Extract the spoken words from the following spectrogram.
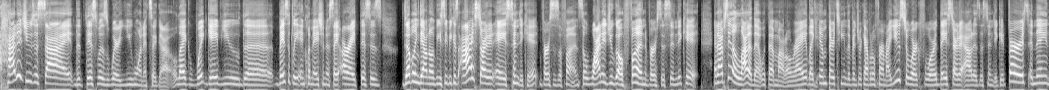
how did you decide that this was where you wanted to go? Like, what gave you the basically inclination to say, "All right, this is." Doubling down on VC because I started a syndicate versus a fund. So why did you go fund versus syndicate? And I've seen a lot of that with that model, right? Like M13, the venture capital firm I used to work for, they started out as a syndicate first and then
